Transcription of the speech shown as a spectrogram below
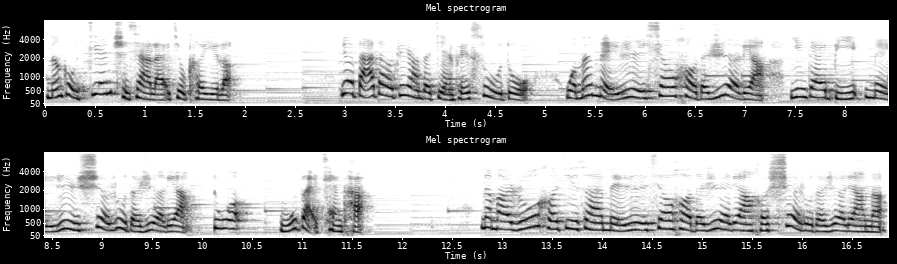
能够坚持下来就可以了。要达到这样的减肥速度，我们每日消耗的热量应该比每日摄入的热量多五百千卡。那么，如何计算每日消耗的热量和摄入的热量呢？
